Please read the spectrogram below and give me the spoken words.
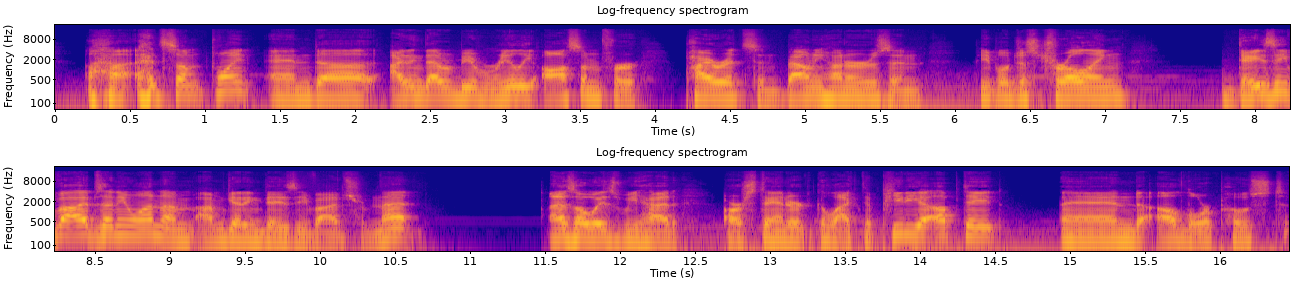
uh, at some point, and uh, I think that would be really awesome for pirates and bounty hunters and people just trolling. DayZ vibes, anyone? I'm, I'm getting DayZ vibes from that. As always, we had our standard Galactapedia update and a lore post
